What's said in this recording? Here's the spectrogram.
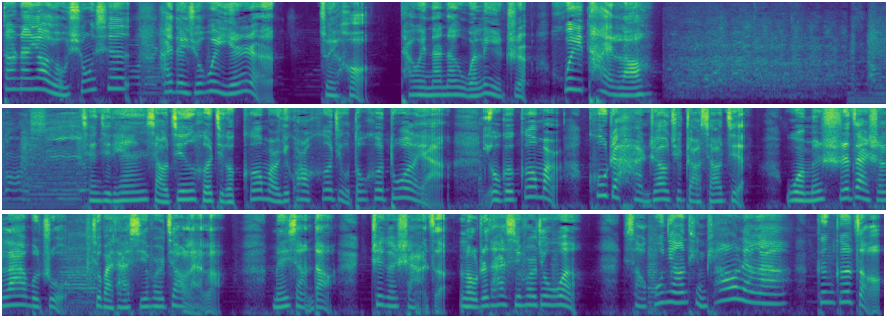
当然要有雄心，还得学会隐忍。”最后，他为楠楠纹了一只灰太狼。前几天，小金和几个哥们儿一块喝酒，都喝多了呀。有个哥们儿哭着喊着要去找小姐，我们实在是拉不住，就把他媳妇儿叫来了。没想到，这个傻子搂着他媳妇儿就问。小姑娘挺漂亮啊，跟哥走，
